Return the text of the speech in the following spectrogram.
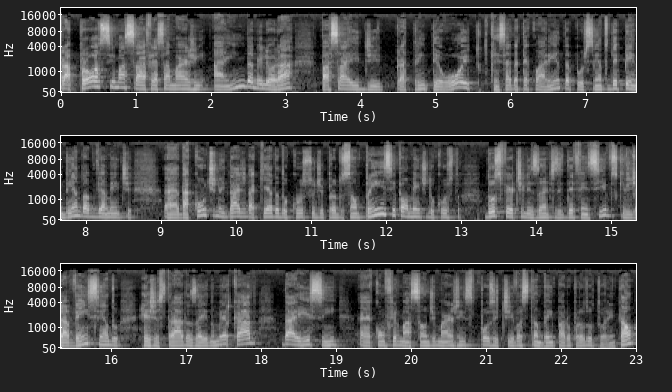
para a próxima safra essa margem ainda melhorar, passar aí de para 38, quem sabe até 40%, dependendo, obviamente, é, da continuidade da queda do custo de produção, principalmente do custo dos fertilizantes e defensivos, que já vem sendo registradas aí no mercado, daí sim é, confirmação de margens positivas também para o produtor. Então,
